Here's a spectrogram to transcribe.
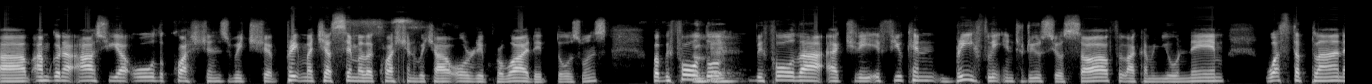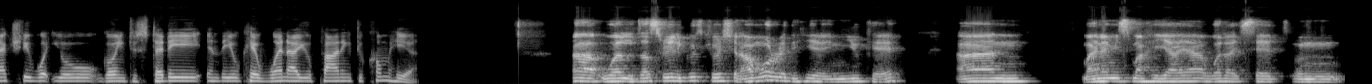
Um, I'm going to ask you all the questions, which uh, pretty much a similar question which I already provided those ones. But before okay. before that, actually, if you can briefly introduce yourself, like I mean, your name, what's the plan? Actually, what you're going to study in the UK? When are you planning to come here? Uh, well, that's really good question. I'm already here in UK, and my name is Mahiyaya. What I said on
